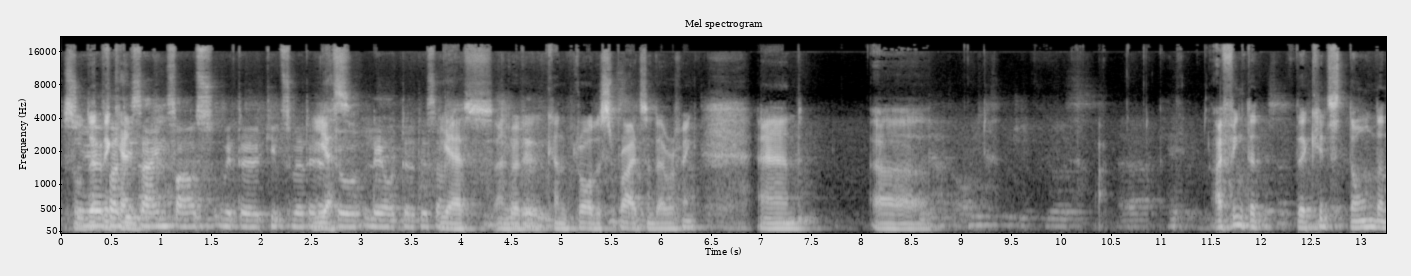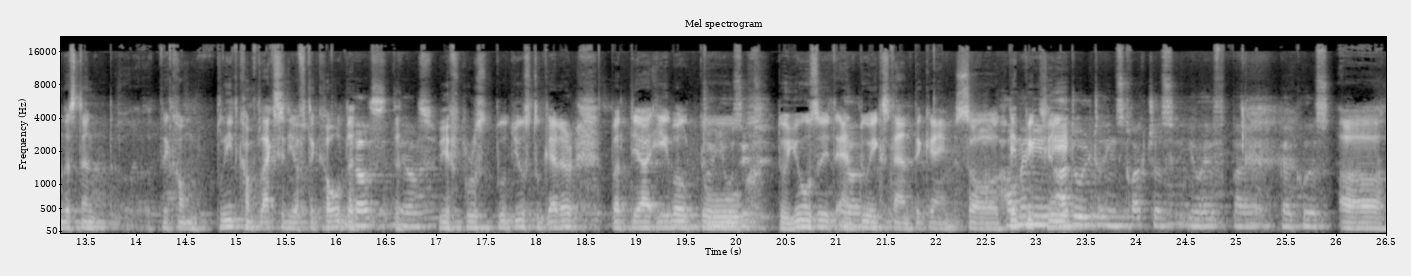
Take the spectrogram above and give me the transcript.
so, So, that have they a can design phase with the kids where they Yes. have to lay out the design. Yes, and where they can draw the sprites and everything. And uh, I think that the kids don't understand the complete complexity of the code that, that yeah. we have produced together, but they are able to, To use it. to use it and Yeah. to extend the game. So How many adult instructors you have by per course? uh,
